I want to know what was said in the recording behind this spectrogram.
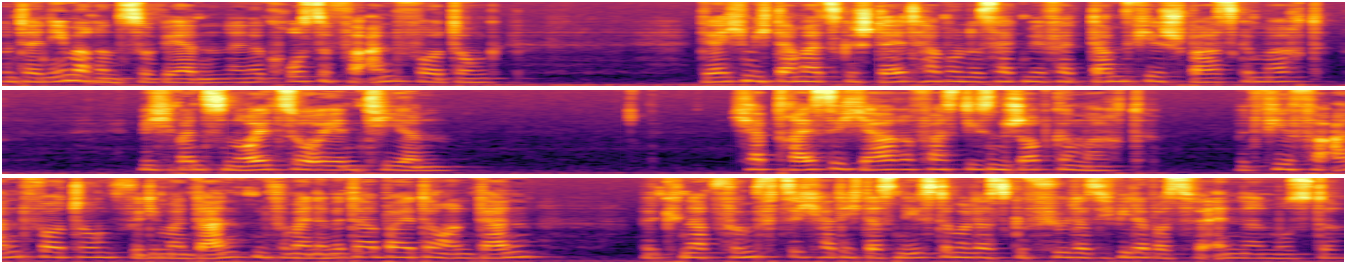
Unternehmerin zu werden, eine große Verantwortung, der ich mich damals gestellt habe und es hat mir verdammt viel Spaß gemacht, mich ganz neu zu orientieren. Ich habe 30 Jahre fast diesen Job gemacht, mit viel Verantwortung für die Mandanten, für meine Mitarbeiter und dann mit knapp 50 hatte ich das nächste Mal das Gefühl, dass ich wieder was verändern musste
